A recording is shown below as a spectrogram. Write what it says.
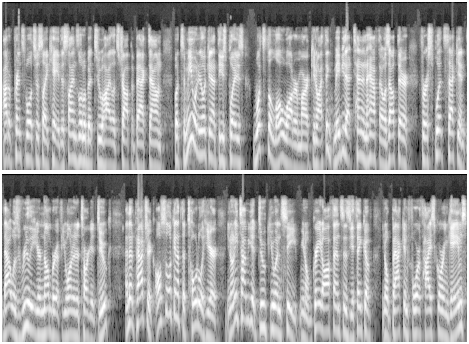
out of principle, it's just like, hey, this line's a little bit too high. Let's drop it back down. But to me, when you're looking at these plays, what's the low water mark? You know, I think maybe that 10 and a half that was out there for a split second, that was really your number if you wanted to target Duke. And then Patrick, also looking at the total here, you know, anytime you get Duke UNC, you know, great offenses, you think of, you know, back and forth, high scoring games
